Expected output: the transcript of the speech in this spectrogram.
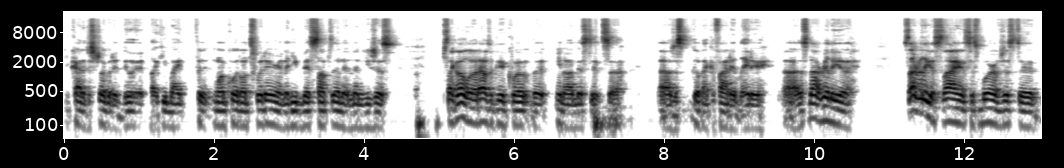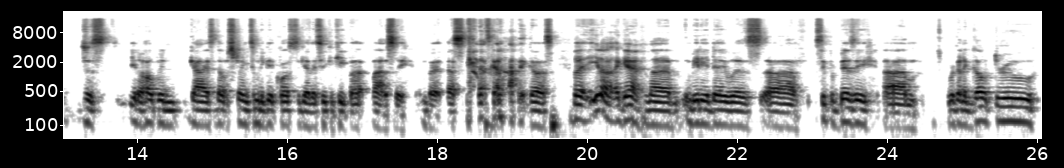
you kind of just struggle to do it. Like you might put one quote on Twitter and then you miss something, and then you just it's like, oh well, that was a good quote, but you know I missed it, so I'll just go back and find it later. Uh, it's not really a it's not really a science. It's more of just a just you know hoping guys don't string too many good quotes together so you can keep up. Honestly, but that's that's kind of how it goes. But you know, again, uh, media day was uh, super busy. Um, we're gonna go through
